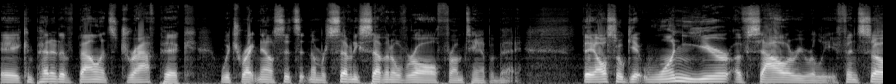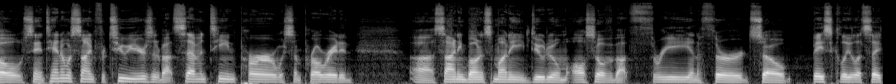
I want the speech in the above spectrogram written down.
a competitive balance draft pick, which right now sits at number 77 overall from Tampa Bay. They also get one year of salary relief. And so Santana was signed for two years at about 17 per with some prorated uh, signing bonus money due to him also of about three and a third. So basically, let's say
